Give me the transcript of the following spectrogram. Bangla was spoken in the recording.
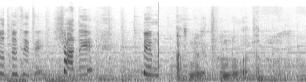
করতে যেতে সাথে আপনাকে ধন্যবাদ আপনি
